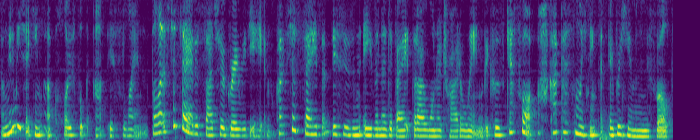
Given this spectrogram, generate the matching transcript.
I'm going to be taking a close look at this lens. But let's just say I decide to agree with you here. Let's just say that this isn't even a debate that I want to try to win because guess what? Like I personally think that every human in this world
